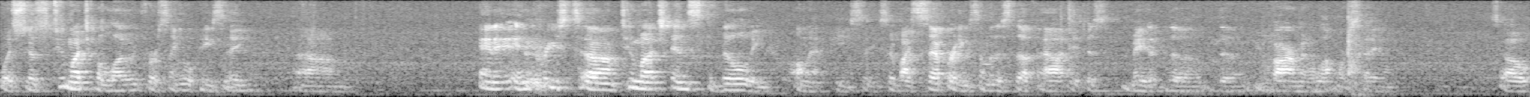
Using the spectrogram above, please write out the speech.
was just too much of a load for a single PC. Um, and it increased uh, too much instability on that PC. So by separating some of the stuff out, it just made it the, the environment a lot more stable. So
